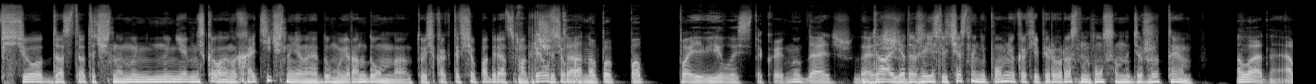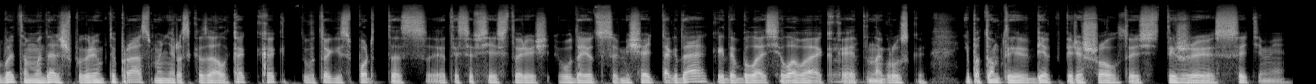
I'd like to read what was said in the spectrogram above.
все достаточно, ну, ну не, не сказал, хаотично, я думаю, и рандомно. То есть как-то все подряд смотрел. Что-то все оно по, по появилось такое, ну, дальше, дальше. Да, я даже, если честно, не помню, как я первый раз наткнулся на «Держи темп». Ладно, об этом мы дальше поговорим. Ты про астму не рассказал. Как, как в итоге спорт с этой со всей историей удается совмещать тогда, когда была силовая какая-то нагрузка, и потом ты в бег перешел, то есть ты же с этими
